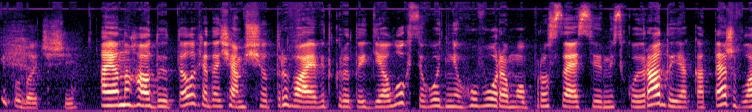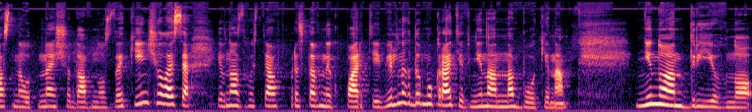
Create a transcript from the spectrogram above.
І побачиш її. А я нагадую телеглядачам, що триває відкритий діалог. Сьогодні говоримо про сесію міської ради, яка теж власне от нещодавно закінчилася. І в нас в представник партії вільних демократів Ніна Набокіна. Ніно Андріївно,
